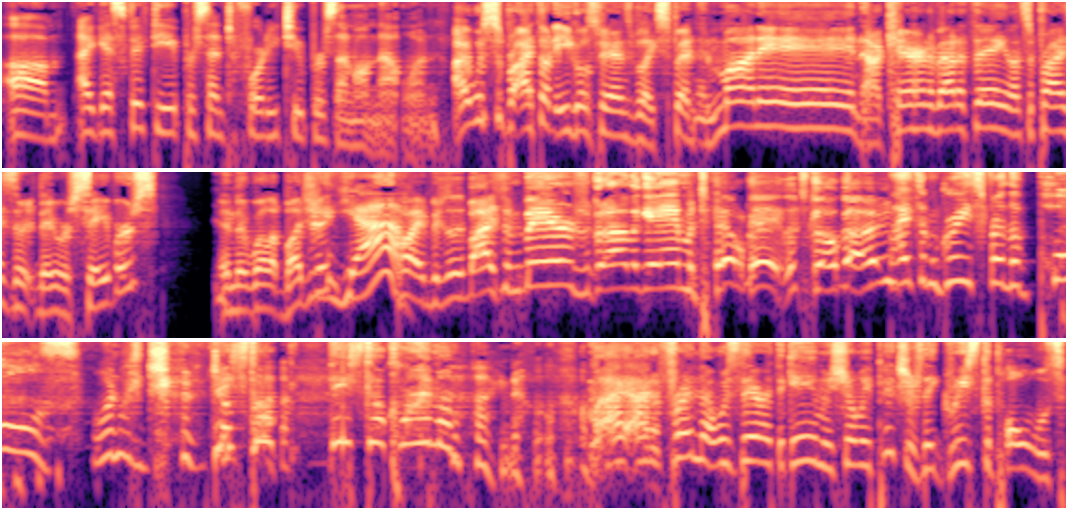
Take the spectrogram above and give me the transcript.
Um, I guess 58% to 42% on that one. I was surprised. I thought Eagles fans were like spending money not caring about a thing. I'm not surprised they were savers and they're well at budgeting. Yeah. Oh, I just buy some beers, go down to the game, and tailgate. Let's go, guys. Buy some grease for the poles when we they still they still climb them. I know. I, I had a friend that was there at the game and showed me pictures. They greased the poles.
